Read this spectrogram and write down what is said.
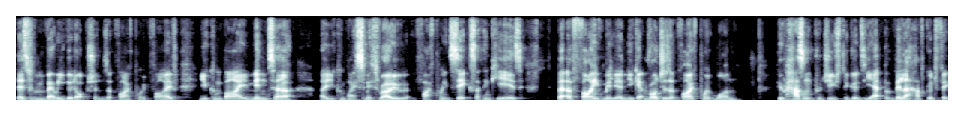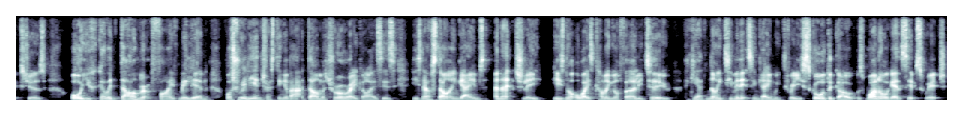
there's some very good options at 5.5. You can buy Minteh, uh, you can buy Smith Rowe, 5.6, I think he is. But at 5 million, you get Rogers at 5.1 who hasn't produced the goods yet, but Villa have good fixtures. Or you could go with Adama at 5 million. What's really interesting about Adama Traore, guys, is he's now starting games, and actually, he's not always coming off early too. I think he had 90 minutes in game week three, he scored the goal. It was 1 0 against Ipswich,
